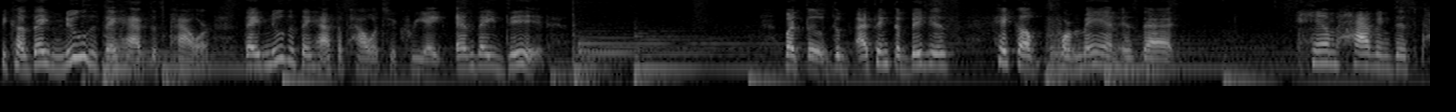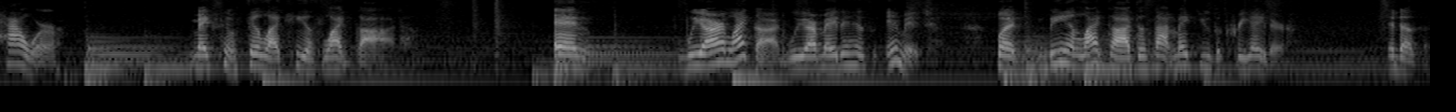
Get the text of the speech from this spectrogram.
because they knew that they had this power, they knew that they had the power to create, and they did. But the, the I think the biggest hiccup for man is that him having this power makes him feel like he is like God. And we are like God. We are made in his image. But being like God does not make you the creator. It doesn't.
